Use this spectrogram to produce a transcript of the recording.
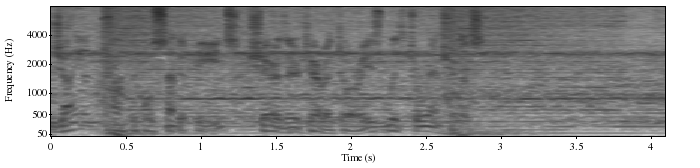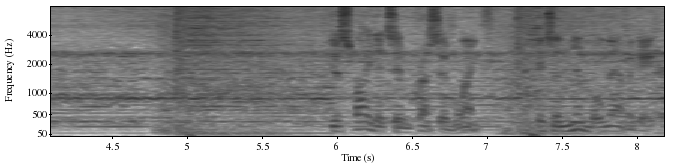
Giant tropical centipedes share their territories with tarantulas. Despite its impressive length, it's a nimble navigator,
